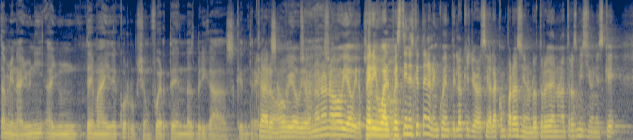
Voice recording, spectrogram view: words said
También hay un, hay un tema ahí de corrupción fuerte en las brigadas que entregan. Claro, obvio, obvio. No, no, no, obvio, obvio. Pero igual, pues tienes que tener en cuenta, y lo que yo hacía la comparación el otro día en una transmisión, es que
